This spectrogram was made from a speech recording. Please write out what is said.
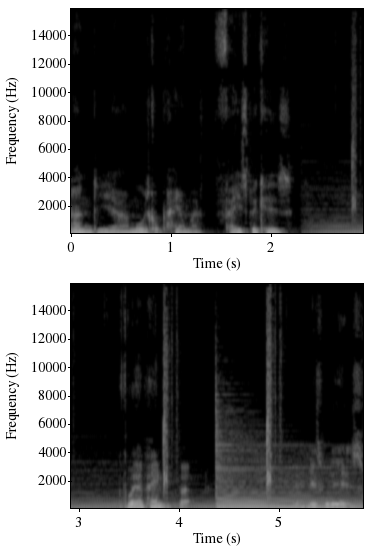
And yeah, I'm always got paint on my face because the way I paint, but what it is.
